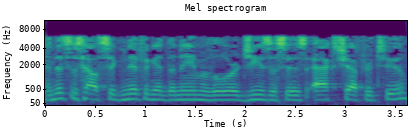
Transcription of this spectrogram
And this is how significant the name of the Lord Jesus is. Acts chapter 2,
